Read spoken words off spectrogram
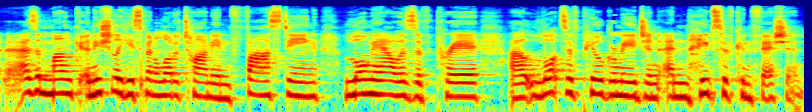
As a monk, initially he spent a lot of time in fasting, long hours of prayer, uh, lots of pilgrimage, and, and heaps of confession.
